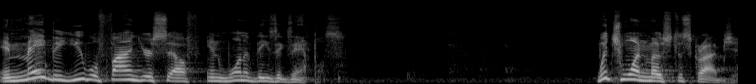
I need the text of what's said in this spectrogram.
And maybe you will find yourself in one of these examples. Which one most describes you?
